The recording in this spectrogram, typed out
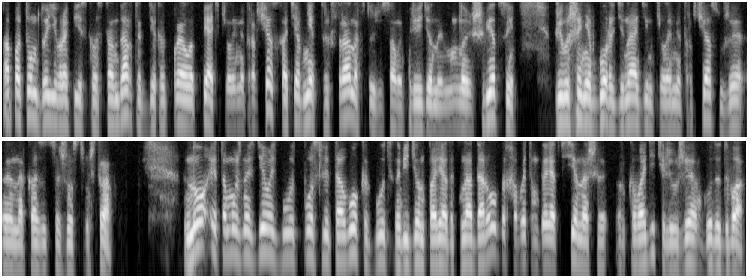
а потом до европейского стандарта, где, как правило, 5 километров в час, хотя в некоторых странах, в той же самой приведенной мной Швеции, превышение в городе на 1 километр в час уже э, наказывается жестким штрафом. Но это можно сделать будет после того, как будет наведен порядок на дорогах. Об этом говорят все наши руководители уже года два.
